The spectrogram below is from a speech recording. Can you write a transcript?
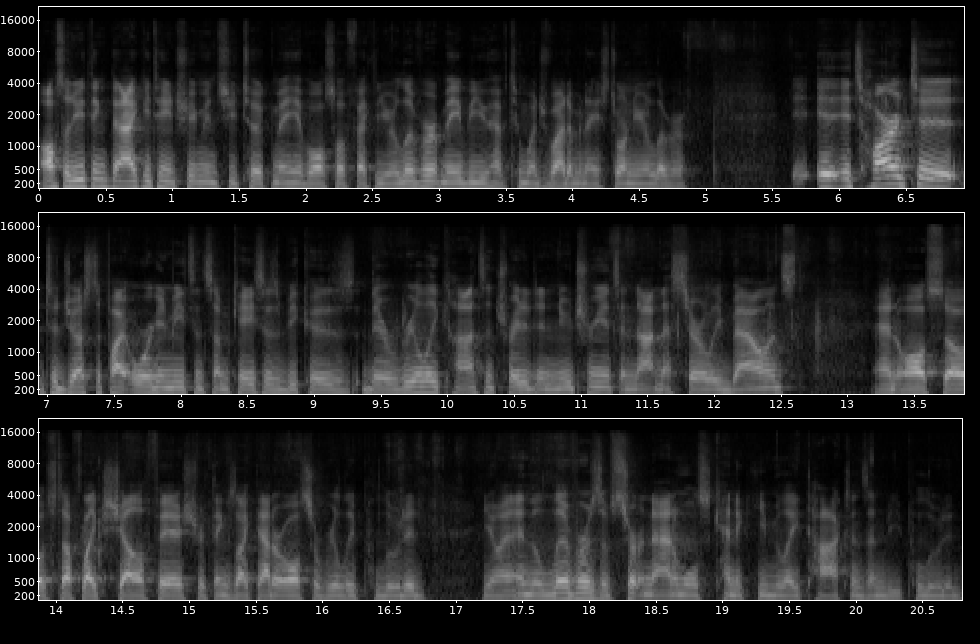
Also, do you think the Accutane treatments you took may have also affected your liver? Maybe you have too much vitamin A stored in your liver. It's hard to, to justify organ meats in some cases because they're really concentrated in nutrients and not necessarily balanced. And also, stuff like shellfish or things like that are also really polluted. You know, and the livers of certain animals can accumulate toxins and be polluted.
